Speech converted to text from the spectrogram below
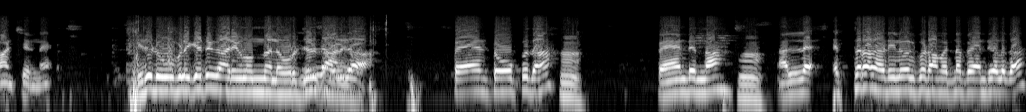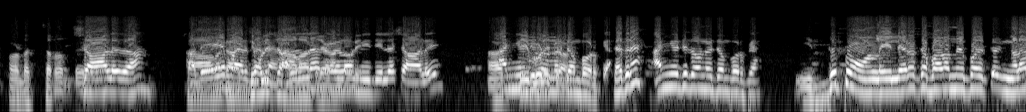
കാണിച്ചിരുന്നെ. ഇത് ഡ്യൂപ്ലിക്കേറ്റും കാര്യങ്ങളൊന്നും അല്ല ഒറിജിനൽ സാധനം പാന്റ് ടോപ്പ് ഇതാ. പാന്റ് എന്നാ നല്ല എത്ര തടിയിലോൽക്ക് ഇടാൻ പറ്റുന്ന പാന്റുകൾ ഇതാ. ഷാൾ ഇതാ. അതേമാതിരി ഷാളാ നല്ല. നീളം വീതിയിലെ ഷാൾ. അഞ്ഞൂറ്റി തൊണ്ണൂറ്റൊമ്പത് റുപ്യ എത്ര? അഞ്ഞൂറ്റി തൊണ്ണൂറ്റി ഒമ്പത് റുപ്യ ഇതിപ്പോ ഓൺലൈനിലൊക്കെ ഇപ്പൊ നിങ്ങളെ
